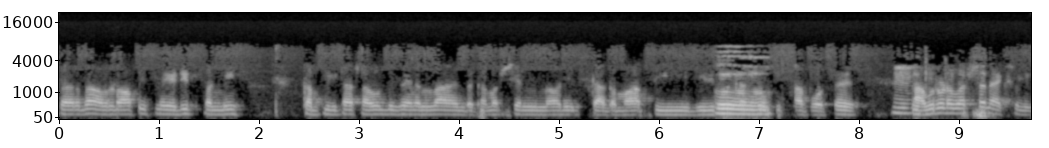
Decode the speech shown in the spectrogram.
சார் தான் அவரோட ஆபீஸ்ல எடிட் பண்ணி கம்ப்ளீட்டா சவுண்ட் டிசைன் எல்லாம் இந்த கமர்ஷியல் ஆடியன்ஸ்க்காக மாத்தி. ஜிவி போட்டு. அவரோட version actually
